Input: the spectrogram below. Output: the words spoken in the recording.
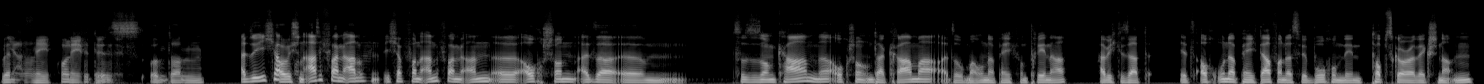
Wenn Ja, er safe, voll safe, fit safe, ist und dann. Also ich Hab habe ich von schon Anfang an, ich habe von Anfang an äh, auch schon, als er ähm, zur Saison kam, ne, auch schon unter Kramer, also mal unabhängig vom Trainer, habe ich gesagt, jetzt auch unabhängig davon, dass wir Bochum den Topscorer wegschnappen,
